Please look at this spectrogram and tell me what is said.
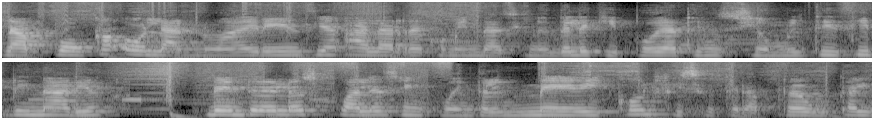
la poca o la no adherencia a las recomendaciones del equipo de atención multidisciplinario, dentro de los cuales se encuentra el médico, el fisioterapeuta, el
